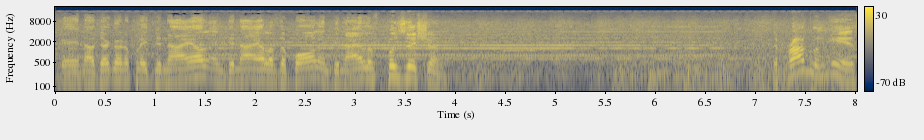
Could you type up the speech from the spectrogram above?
Okay, now they're going to play denial and denial of the ball and denial of position. The problem is,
